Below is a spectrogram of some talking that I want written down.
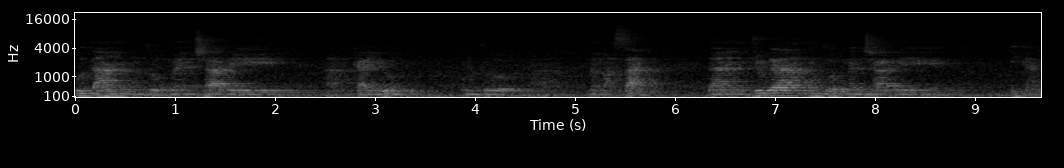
Hutan untuk mencari kayu untuk uh, memasak dan juga untuk mencari ikan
